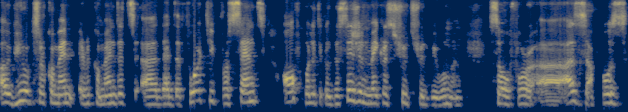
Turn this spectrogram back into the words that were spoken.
of Europe's recommend, recommended uh, that the 40% of political decision makers should should be women. So for uh, us, of course,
